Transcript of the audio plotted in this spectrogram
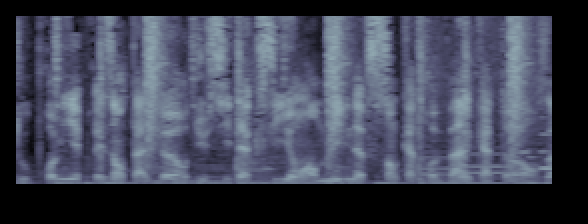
tout premier présentateur du SIDAction en 1994,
